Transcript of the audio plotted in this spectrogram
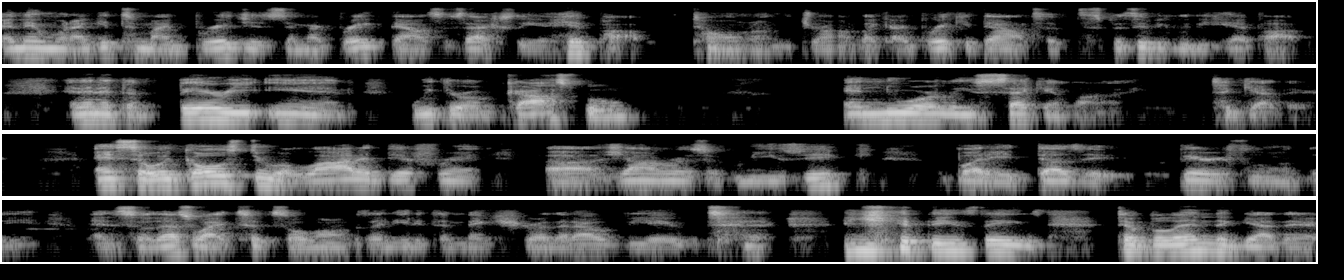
And then when I get to my bridges and my breakdowns, it's actually a hip hop tone on the drum. Like I break it down to specifically be hip hop. And then at the very end, we throw gospel and New Orleans second line together. And so it goes through a lot of different uh, genres of music, but it does it very fluently. And so that's why it took so long because I needed to make sure that I would be able to get these things to blend together.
